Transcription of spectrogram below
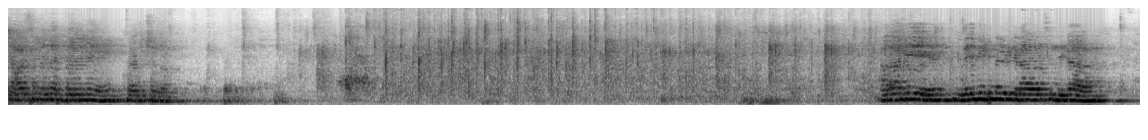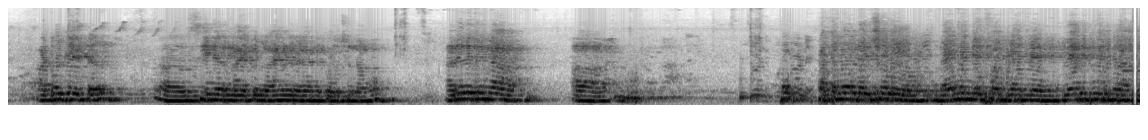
శాసనసభ్యుల్ని కోరుచున్నాం. అలాగే వేదిక మీదకి రావాల్సిందిగా అడ్వకేట్ సీనియర్ నాయకులు ఆయన గారిని కోరుచున్నాము. అదేవిధంగా ఆ, పట్టణాధ్యక్షుడు డైమండ్ ఎఫ్ఆర్ గారిని వేదిక మీదకి రావాలి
